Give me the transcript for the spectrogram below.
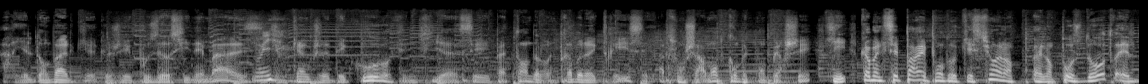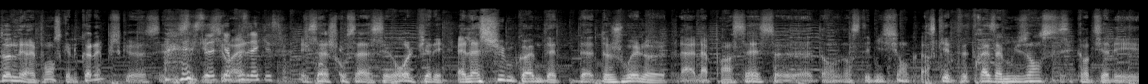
Ariel Dombal, que, que j'ai épousé au cinéma, c'est Oui. quelqu'un que je découvre, qui est une fille assez épatante, d'avoir une très bonne actrice, absolument charmante, complètement perchée, qui, comme elle ne sait pas répondre aux questions, elle en, elle en pose d'autres et elle donne les réponses qu'elle connaît puisque c'est elle qui a posé la question. et ça, je trouve ça assez drôle. Puis elle, est- elle assume quand même d'être, de, de jouer le, la, la princesse euh, dans, dans cette émission. Alors, ce qui était très amusant, c'est quand il y a des,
